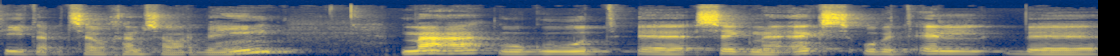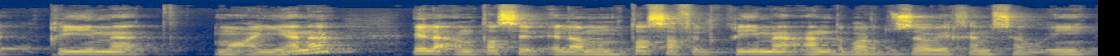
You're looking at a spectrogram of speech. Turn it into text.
ثيتا بتساوي 45 مع وجود sigma x وبتقل بقيمة معينة. إلى أن تصل إلى منتصف القيمة عند برضو زاوية 45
